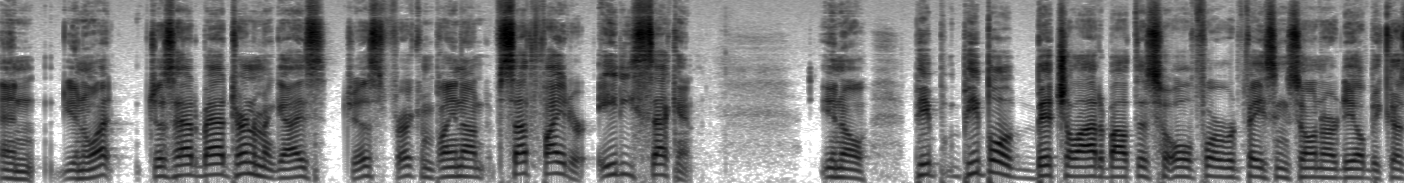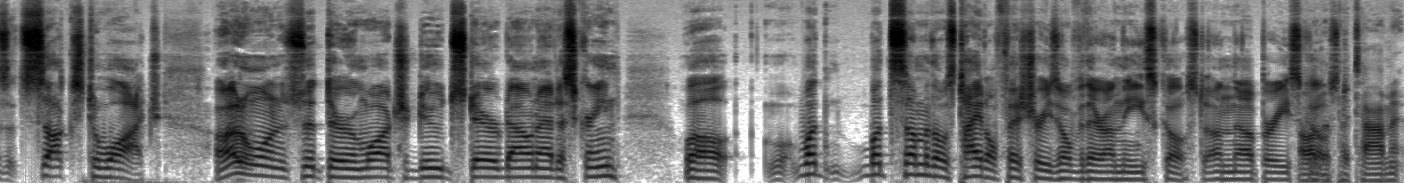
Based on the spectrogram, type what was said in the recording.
And you know what? Just had a bad tournament, guys. Just frickin' playing on Seth Feider, 82nd. You know, people people bitch a lot about this whole forward facing sonar deal because it sucks to watch. I don't want to sit there and watch a dude stare down at a screen. Well, what what's some of those tidal fisheries over there on the East Coast, on the Upper East Oh, Coast? the Potomac,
